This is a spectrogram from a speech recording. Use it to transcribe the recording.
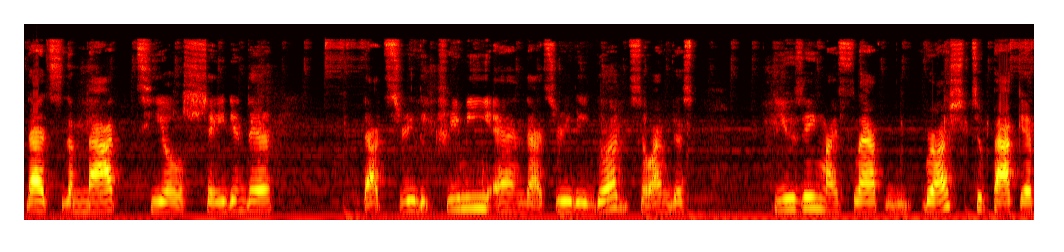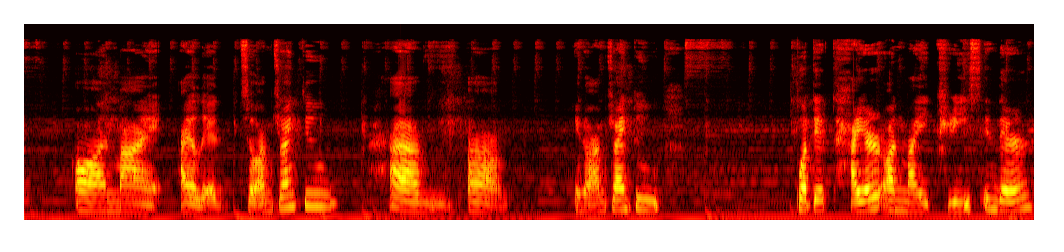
That's the matte teal shade in there. That's really creamy and that's really good. So I'm just using my flat brush to pack it on my eyelid. So I'm trying to have um, you know I'm trying to put it higher on my crease in there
